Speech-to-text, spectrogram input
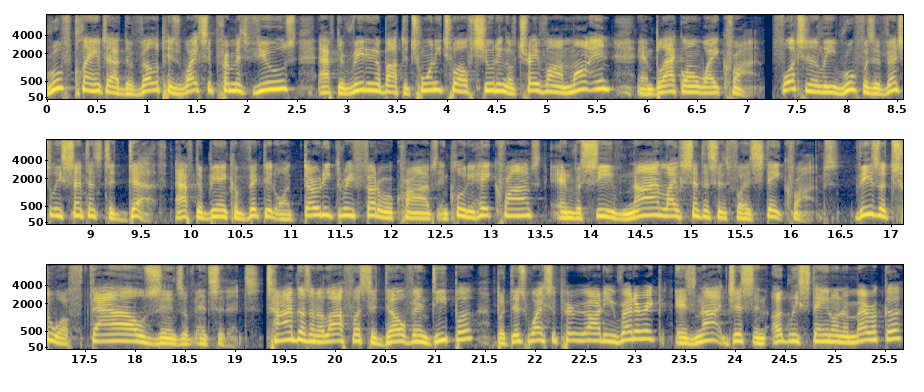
Roof claimed to have developed his white supremacist views after reading about the 2012 shooting of Trayvon Martin and black on white crime. Fortunately, Roof was eventually sentenced to death after being convicted on 33 federal crimes, including hate crimes, and received nine life sentences for his state crimes. These are two of thousands of incidents. Time doesn't allow for us to delve in deeper, but this white superiority rhetoric is not just an ugly stain on America,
